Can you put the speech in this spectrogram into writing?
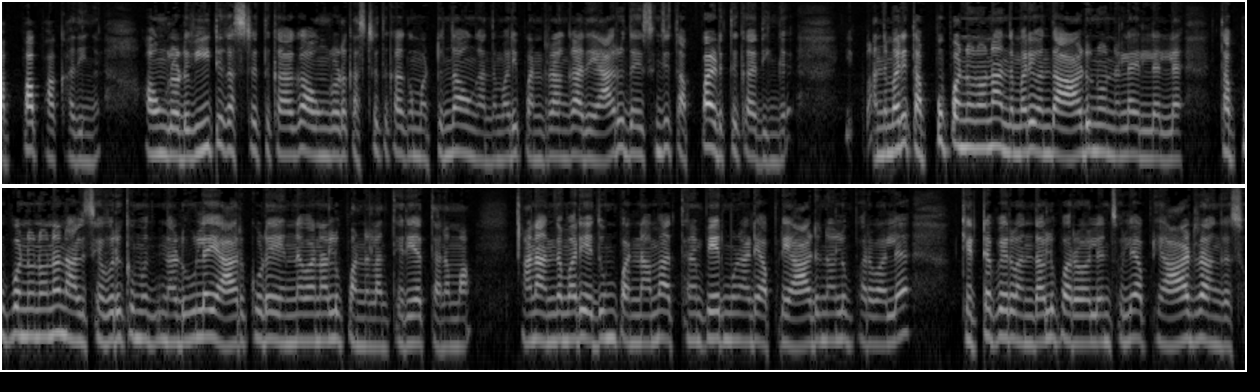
தப்பாக பார்க்காதீங்க. அவங்களோட வீட்டு கஷ்டத்துக்காக அவங்களோட கஷ்டத்துக்காக மட்டும்தான் அவங்க அந்த மாதிரி பண்ணுறாங்க அதை யாரும் தயவு செஞ்சு தப்பாக எடுத்துக்காதீங்க. அந்த மாதிரி தப்பு பண்ணணும்னா அந்த மாதிரி வந்து ஆடணும்னுலாம் இல்லைல்ல. தப்பு பண்ணணும்னா நாலு செவருக்கு நடுவில் யார் கூட என்ன வேணாலும் பண்ணலாம் தெரியாதனமாக ஆனால் அந்த மாதிரி எதுவும் பண்ணாமல் அத்தனை பேர் முன்னாடி அப்படி ஆடினாலும் பரவாயில்ல கெட்ட பேர் வந்தாலும் பரவாயில்லன்னு சொல்லி அப்படி ஆடுறாங்க. ஸோ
